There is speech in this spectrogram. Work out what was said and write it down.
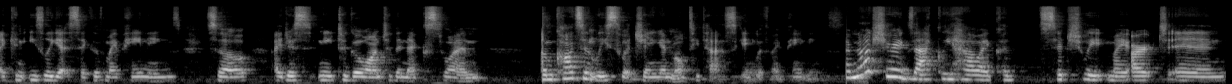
I can easily get sick of my paintings. So I just need to go on to the next one. I'm constantly switching and multitasking with my paintings. I'm not sure exactly how I could situate my art in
